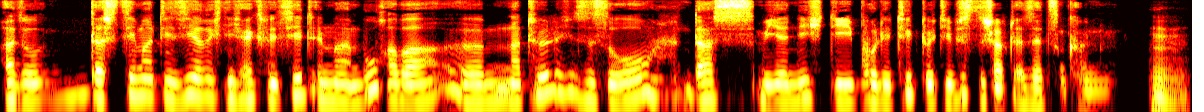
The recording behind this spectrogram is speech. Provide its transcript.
Also das thematisiere ich nicht explizit in meinem Buch, aber ähm, natürlich ist es so, dass wir nicht die Politik durch die Wissenschaft ersetzen können. Hm.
